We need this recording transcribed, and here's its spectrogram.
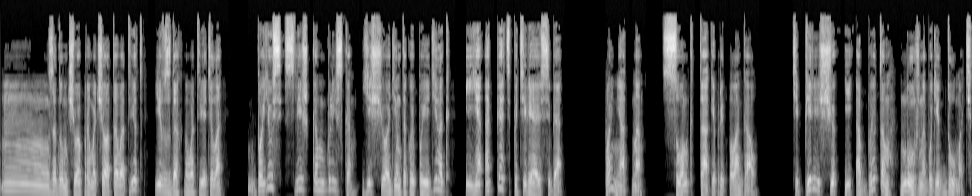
«М-м-м», задумчиво промычала та в ответ и, вздохнув, ответила. «Боюсь, слишком близко. Еще один такой поединок, и я опять потеряю себя». «Понятно». Сонг так и предполагал. Теперь еще и об этом нужно будет думать.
